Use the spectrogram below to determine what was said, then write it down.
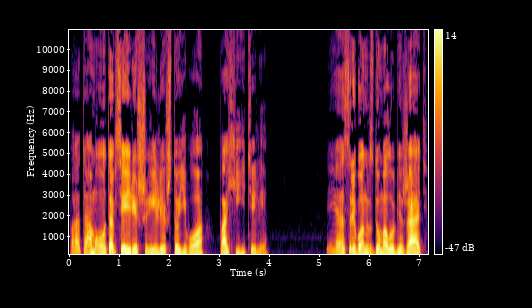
Потому-то все и решили, что его похитили. Если бы он вздумал убежать,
